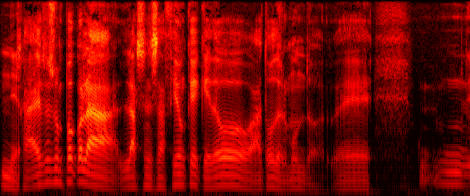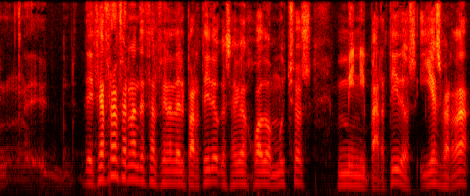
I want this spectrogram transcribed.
Ya. O sea, eso es un poco la, la sensación que quedó a todo el mundo. Eh, mm, decía Fran Fernández al final del partido que se habían jugado muchos mini partidos, y es verdad.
